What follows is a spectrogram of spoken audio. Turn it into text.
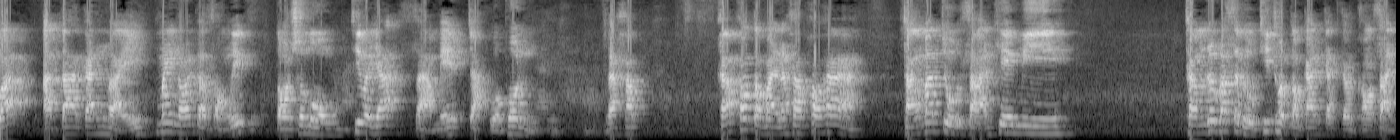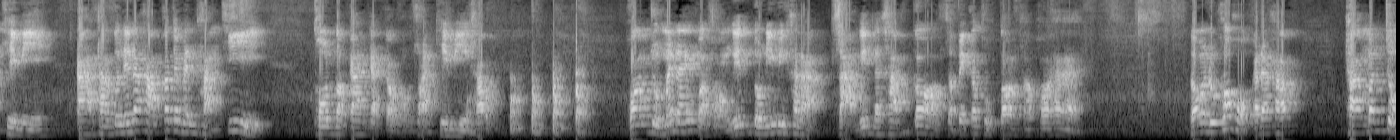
วัดอัตราการไหลไม่น้อยกว่า 2 ลิตร ต่อชั่วโมงที่ระยะ 3 เมตรจากหัวพ่นนะครับ ครับข้อต่อไปนะครับ ข้อ5ถังบรรจุสารเคมีทำด้วยวัสดุที่ทนต่อการกัดกร่อนของสารเคมี อ่าถังตัวนี้นะครับ ก็จะเป็นถังที่ทนต่อการกัดกร่อนของสารเคมีครับ ความจุไม่น้อยกว่า 2 ลิตร ตัวนี้มีขนาด 3 ลิตรนะครับ ก็สเปคก็ถูกต้องครับข้อ 5 เรามาดูข้อ 6 กันนะครับ ถังบรรจุ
